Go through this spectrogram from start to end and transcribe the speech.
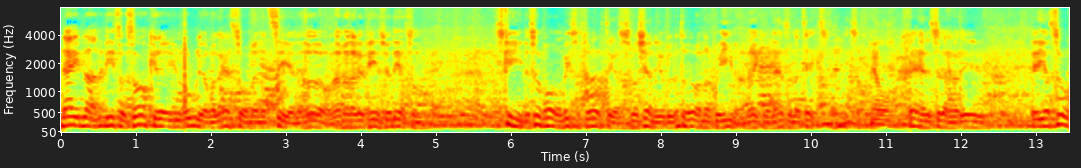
Nej, ibland. Vissa saker är ju roligare att läsa om än att se eller höra. Jag menar, det finns ju en del som skriver så bra om vissa företeelser som man känner jag behöver inte höra den här skivan. Det räcker med att läsa den här texten. Liksom. Ja. Är det sådär, det är, jag såg,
